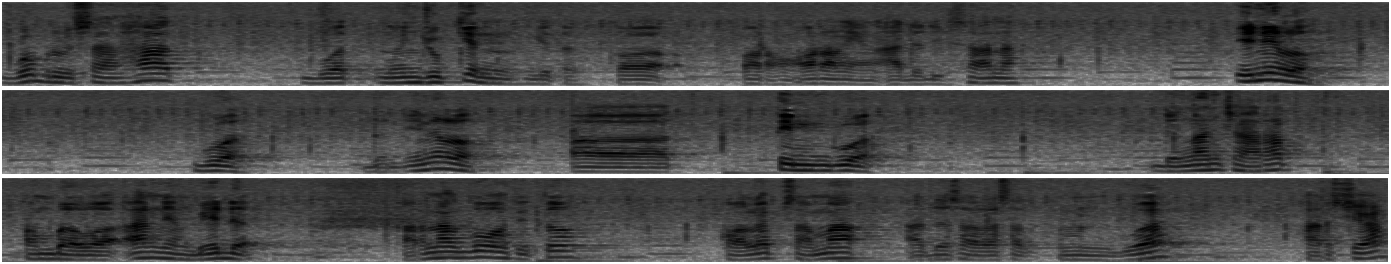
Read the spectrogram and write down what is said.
gue berusaha buat nunjukin gitu ke orang-orang yang ada di sana. Ini loh gue dan ini loh eh, tim gue dengan cara pembawaan yang beda karena gue waktu itu collab sama ada salah satu temen gue Harsha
